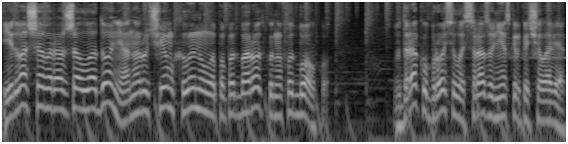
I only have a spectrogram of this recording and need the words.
Едва Шева разжал ладони, она ручьем хлынула по подбородку на футболку. В драку бросилось сразу несколько человек.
